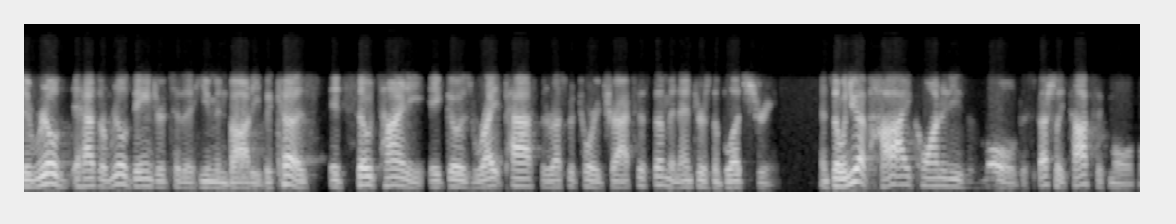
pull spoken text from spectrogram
the real it has a real danger to the human body because it's so tiny. It goes right past the respiratory tract system and enters the bloodstream. And so when you have high quantities of mold, especially toxic mold,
